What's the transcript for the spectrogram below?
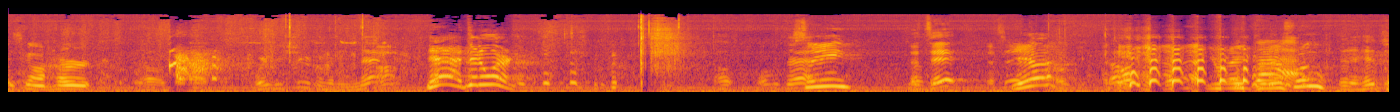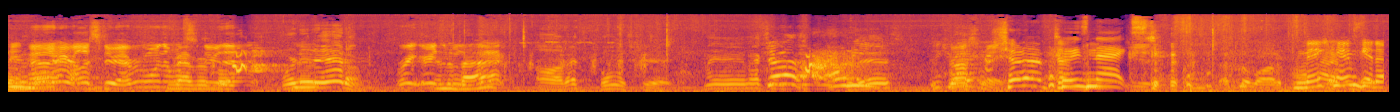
It's gonna hurt. Where'd you shoot him in the neck? Yeah, it didn't work. Oh, what was that? See? That's it? That's it? Yeah. Okay. You ready for this one? Did it hit you? No, here, let's do it. Everyone that wants to do that. Where did it hit him? Right, right In the back. Oh, that's bullshit. Man, I Shut can't up, Tony. this. Trust me. Shut up, Who's next? That's a lot of fun. Make him get up.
